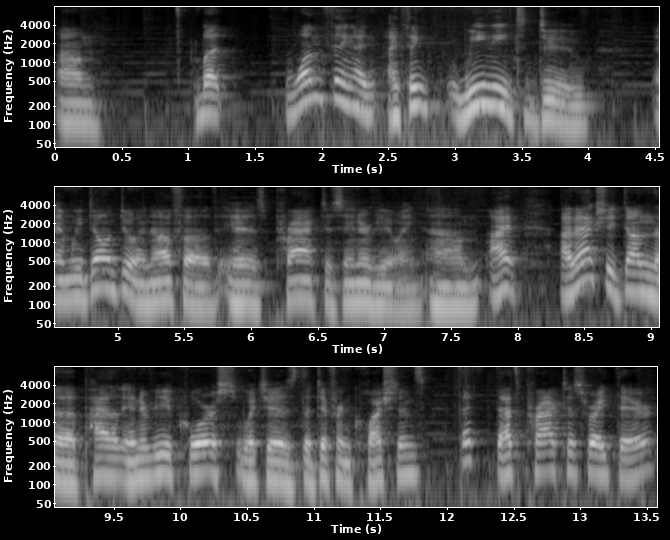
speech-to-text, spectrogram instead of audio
Um, but one thing I, I think we need to do and we don't do enough of is practice interviewing. Um, I've, I've actually done the pilot interview course, which is the different questions. That, that's practice right there.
